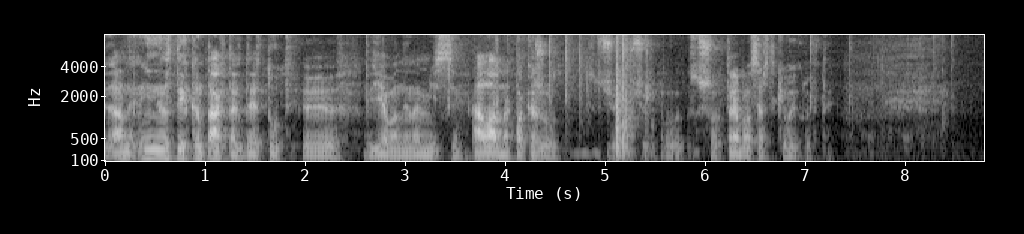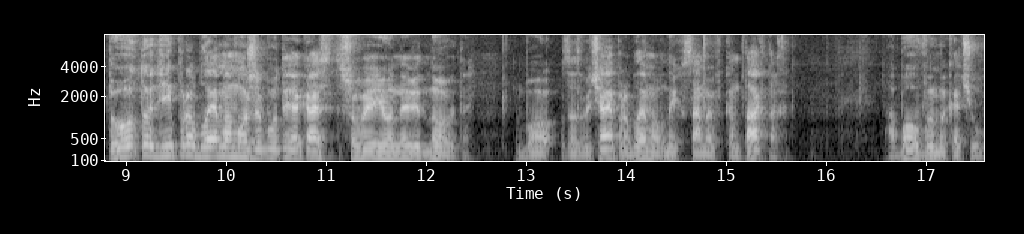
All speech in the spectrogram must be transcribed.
а не не в тих контактах, де тут е, є вони на місці. А ладно, покажу. Що, що, що треба все ж таки викрутити. То тоді проблема може бути якась, що ви його не відновите. Бо зазвичай проблема в них саме в контактах або в вимикачу.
